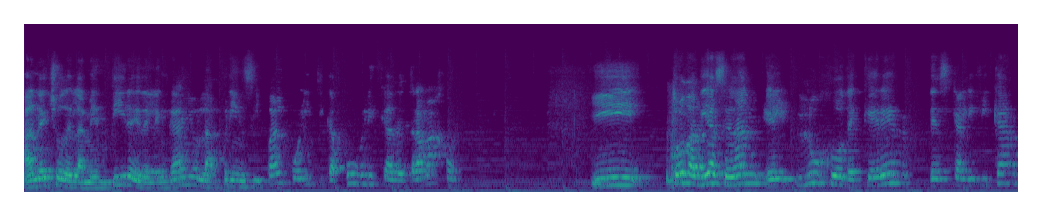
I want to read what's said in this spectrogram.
han hecho de la mentira y del engaño la principal política pública de trabajo. Y todavía se dan el lujo de querer descalificar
